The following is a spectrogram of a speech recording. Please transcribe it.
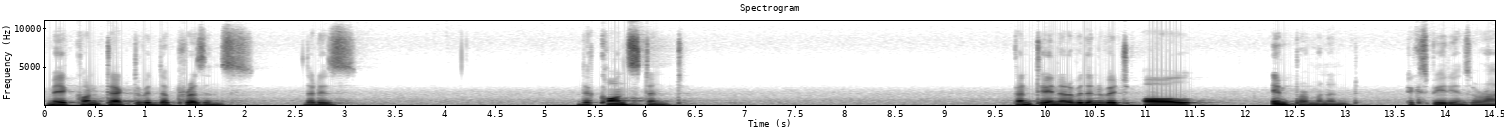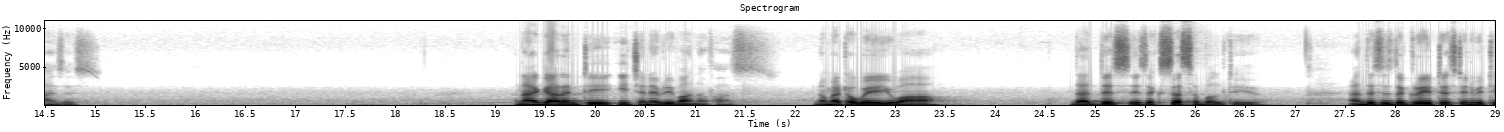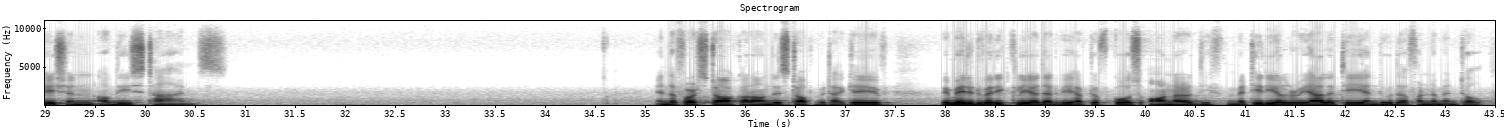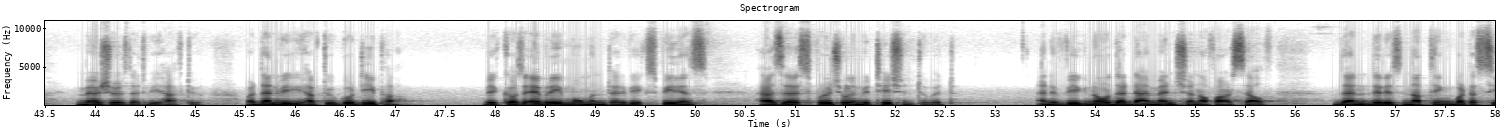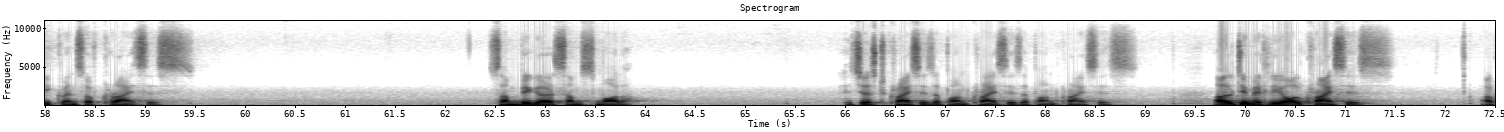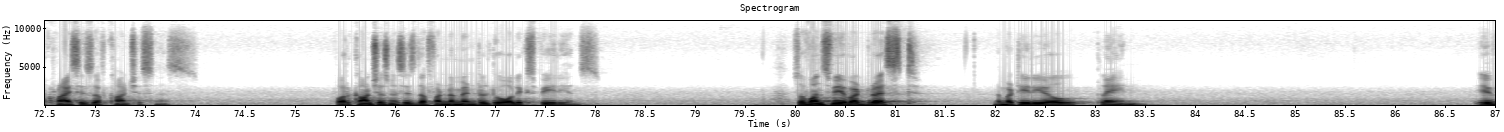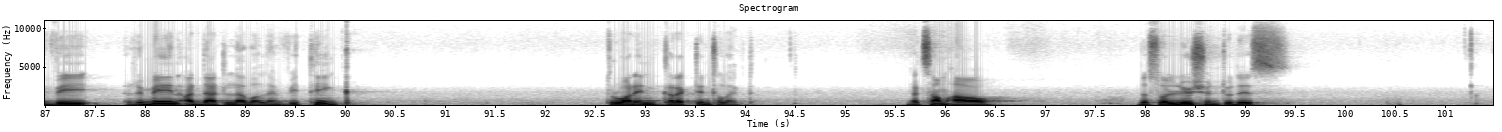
Make contact with the presence that is the constant container within which all impermanent experience arises. And I guarantee each and every one of us, no matter where you are, that this is accessible to you. And this is the greatest invitation of these times. In the first talk around this topic which I gave, we made it very clear that we have to, of course, honor the material reality and do the fundamental measures that we have to. But then we have to go deeper because every moment that we experience has a spiritual invitation to it. And if we ignore that dimension of ourself, then there is nothing but a sequence of crises. Some bigger, some smaller. It's just crisis upon crisis upon crisis. Ultimately, all crises or crisis of consciousness. For consciousness is the fundamental to all experience. So once we have addressed the material plane, if we remain at that level and we think through our incorrect intellect that somehow the solution to this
